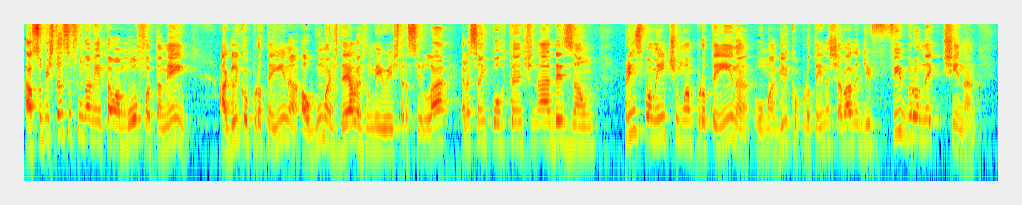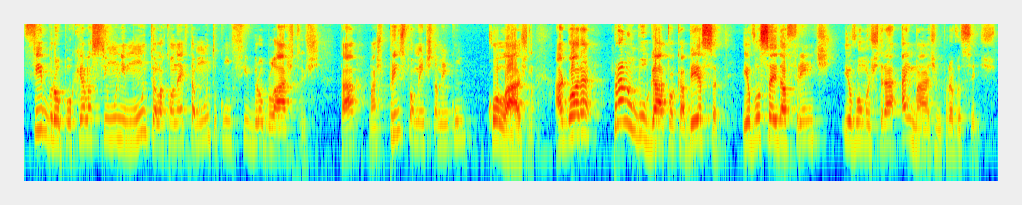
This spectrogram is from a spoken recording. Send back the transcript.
A substância fundamental amorfa também, a glicoproteína, algumas delas no meio extracelular, elas são importantes na adesão, principalmente uma proteína, uma glicoproteína chamada de fibronectina. Fibro porque ela se une muito, ela conecta muito com fibroblastos, tá? Mas principalmente também com colágeno. Agora, para não bugar a tua cabeça, eu vou sair da frente e eu vou mostrar a imagem para vocês.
